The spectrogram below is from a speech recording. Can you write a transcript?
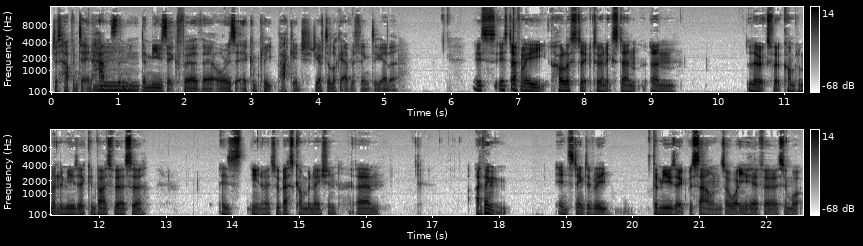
just happen to enhance the the music further, or is it a complete package? Do you have to look at everything together? It's it's definitely holistic to an extent, and lyrics that complement the music and vice versa is you know it's the best combination. Um, I think instinctively the music, the sounds are what you hear first and what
